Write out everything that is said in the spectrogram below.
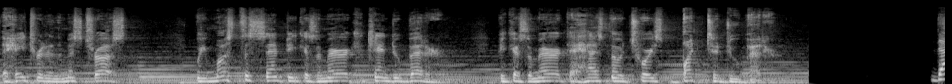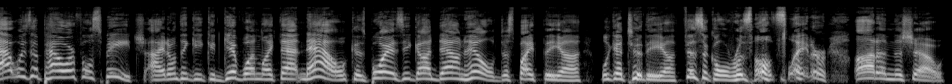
the hatred, and the mistrust. We must dissent because America can do better because America has no choice but to do better. That was a powerful speech. I don't think he could give one like that now because, boy, has he gone downhill despite the, uh, we'll get to the uh, physical results later on in the show.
